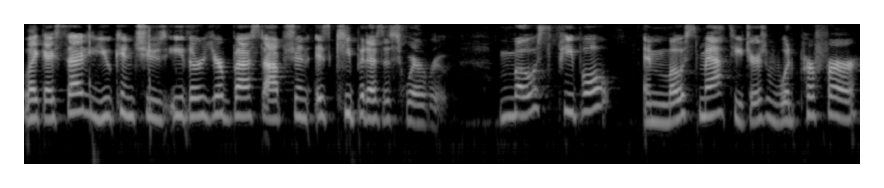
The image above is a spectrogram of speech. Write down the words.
Like I said, you can choose either. Your best option is keep it as a square root. Most people and most math teachers would prefer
